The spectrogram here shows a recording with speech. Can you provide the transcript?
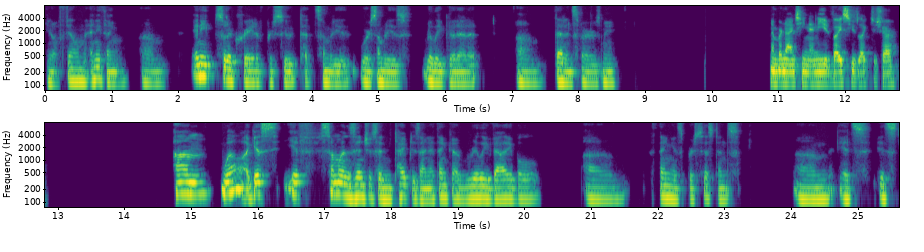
you know, film, anything. Um, any sort of creative pursuit that somebody where somebody is really good at it um, that inspires me number 19 any advice you'd like to share um, well, I guess if someone's interested in type design, I think a really valuable um, thing is persistence. Um, it's it's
